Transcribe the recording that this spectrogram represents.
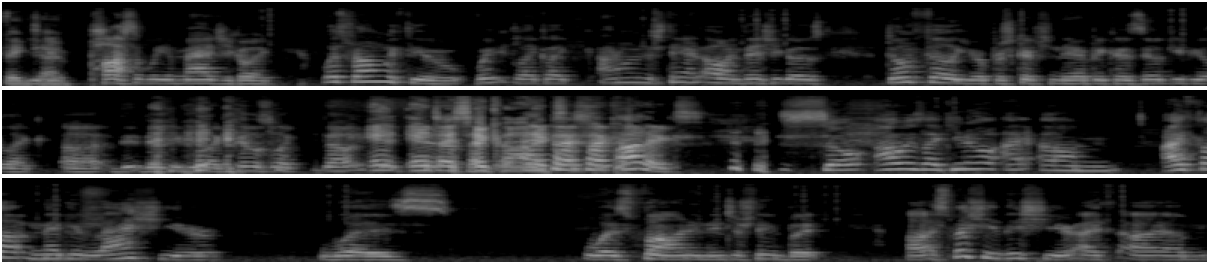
Big you time. could possibly imagine. Going, what's wrong with you? Wait, like, like, I don't understand. Oh, and then she goes, don't fill your prescription there because they'll give you like, uh, they'll give you like pills like uh, antipsychotics. Antipsychotics. so I was like, you know, I um, I thought Megan last year was was fun and interesting, but uh, especially this year, I I, um,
